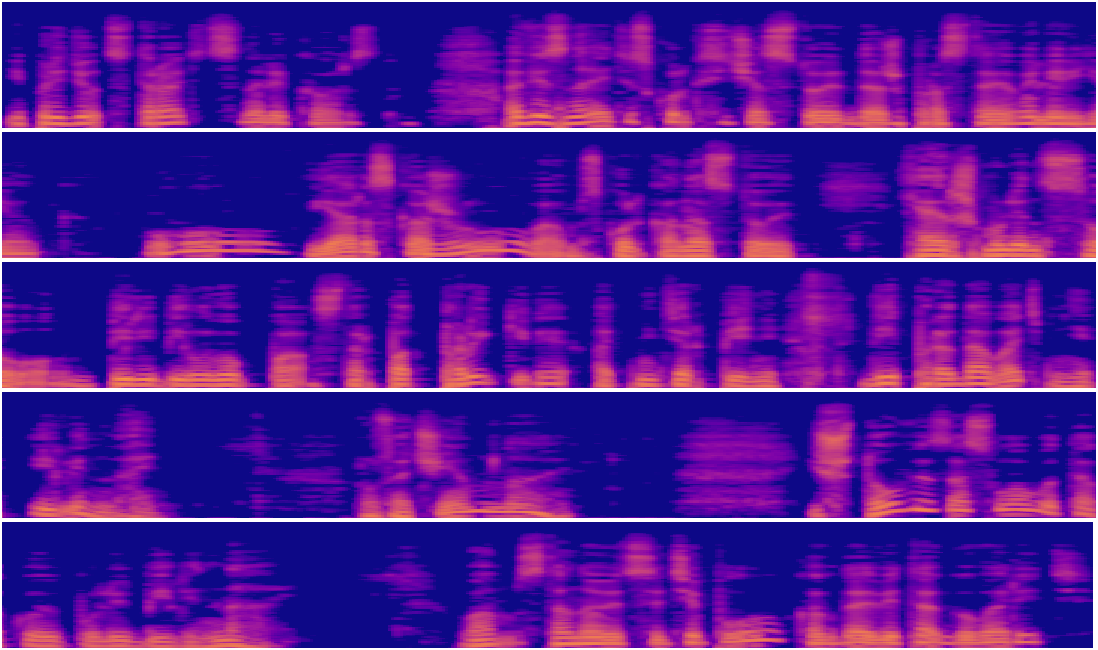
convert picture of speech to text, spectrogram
и придется тратиться на лекарства. А вы знаете, сколько сейчас стоит даже простая валерьянка? О, я расскажу вам, сколько она стоит. Муленсон, перебил его пастор, подпрыгивая от нетерпения. Вы продавать мне или найм? Ну зачем найм? И что вы за слово такое полюбили, най? Вам становится тепло, когда вы так говорите?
